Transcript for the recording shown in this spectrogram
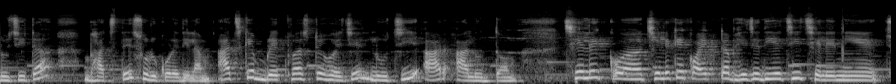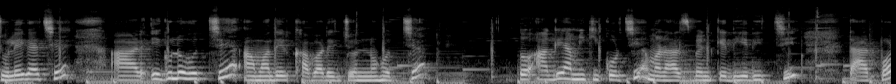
লুচিটা ভাজতে শুরু করে দিলাম। আজকে ব্রেকফাস্টে হয়েছে লুচি আর আলুর দম। ছেলে ছেলেকে কয়েকটা ভেজে দিয়েছি, ছেলে নিয়ে চলে গেছে। আর এগুলো হচ্ছে আমাদের খাবারের জন্য হচ্ছে তো আগে আমি কি করছি, আমার হাজব্যান্ডকে দিয়ে দিচ্ছি, তারপর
